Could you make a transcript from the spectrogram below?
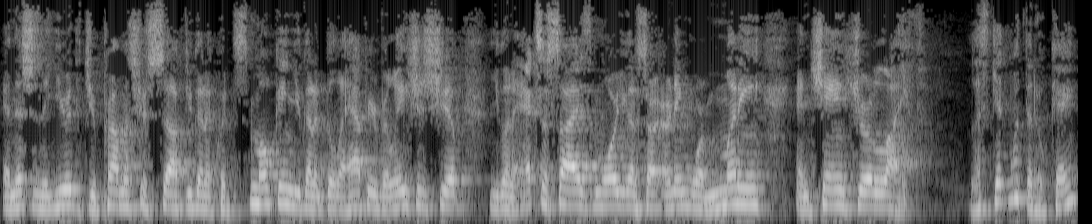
and this is a year that you promise yourself you're going to quit smoking, you're going to build a happier relationship, you're going to exercise more, you're going to start earning more money and change your life. Let's get with it, okay?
